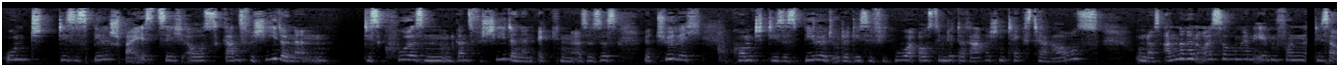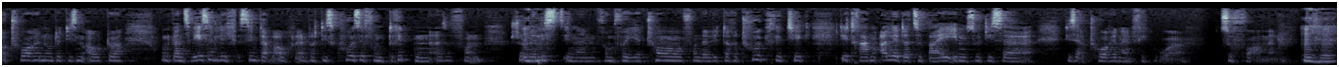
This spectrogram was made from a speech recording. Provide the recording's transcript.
Und dieses Bild speist sich aus ganz verschiedenen Diskursen und ganz verschiedenen Ecken. Also es ist natürlich kommt dieses Bild oder diese Figur aus dem literarischen Text heraus und aus anderen Äußerungen eben von dieser Autorin oder diesem Autor. Und ganz wesentlich sind aber auch einfach Diskurse von Dritten, also von JournalistInnen, mhm. vom Feuilleton, von der Literaturkritik. Die tragen alle dazu bei, eben so diese, diese Autorinnenfigur zu formen. Mhm.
